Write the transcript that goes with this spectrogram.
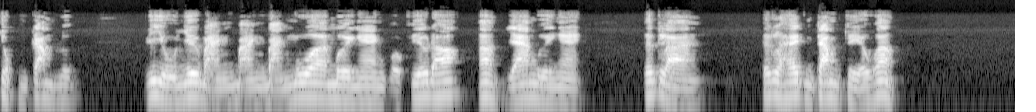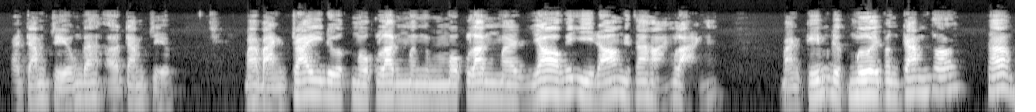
chục trăm luôn. Ví dụ như bạn bạn bạn mua 10 ngàn cổ phiếu đó ha, giá 10 ngàn tức là tức là hết trăm triệu phải không? Phải trăm triệu không ta? Ở trăm triệu mà bạn trade được một lần mà một lần mà do cái gì đó người ta hoảng loạn bạn kiếm được 10% phần trăm thôi không?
